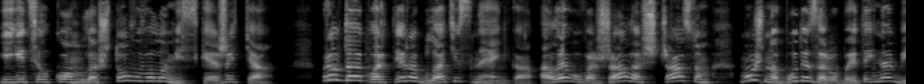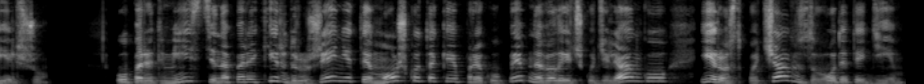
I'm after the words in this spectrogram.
її цілком влаштовувало міське життя. Правда, квартира була тісненька, але вважала, з часом можна буде заробити й на більшу. У передмісті, наперекір дружині, Тимошко таки прикупив невеличку ділянку і розпочав зводити дім.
